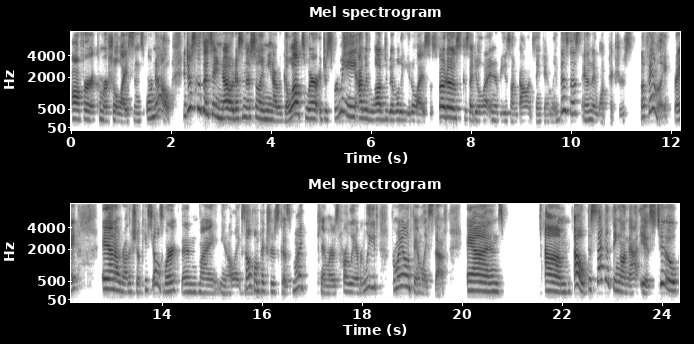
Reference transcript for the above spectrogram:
offer a commercial license or no. And just because I say no doesn't necessarily mean I would go elsewhere. Just for me, I would love to be able to utilize those photos because I do a lot of interviews on balancing family and business and they want pictures of family, right? And I would rather showcase y'all's work than my, you know, like cell phone pictures because my cameras hardly ever leave for my own family stuff. And um, oh, the second thing on that is too,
